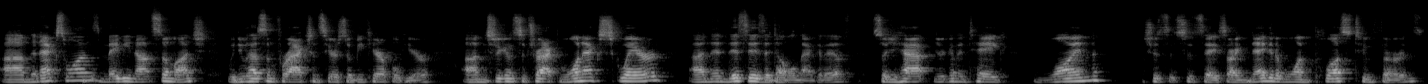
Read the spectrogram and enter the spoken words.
Um, the next ones, maybe not so much. We do have some fractions here, so be careful here. Um, so you're going to subtract 1x squared, and then this is a double negative. So you have you're going to take 1 should, should say, sorry, negative 1 plus 2 thirds.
